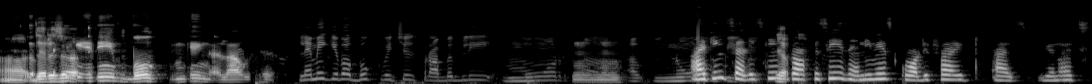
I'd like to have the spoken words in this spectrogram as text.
uh, So there is a any, any book thinking aloud here. Let me give a book which is probably more uh, uh, known I think people. Celestine Yep. Prophecy is anyways qualified as you know it's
